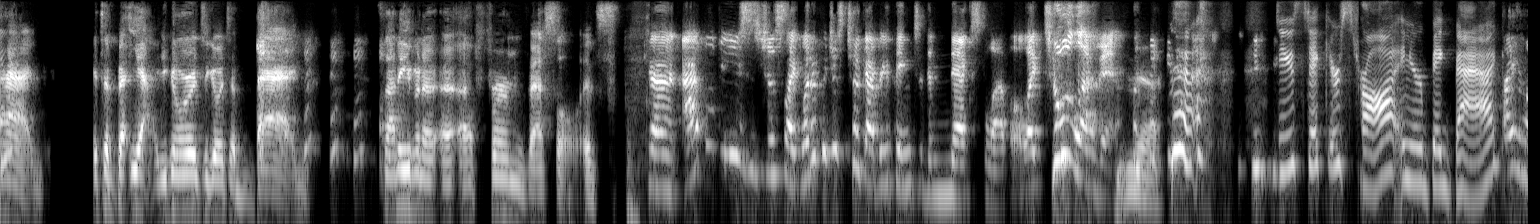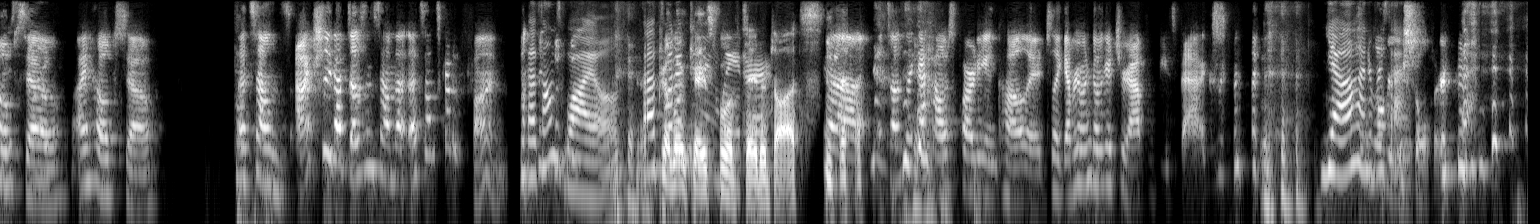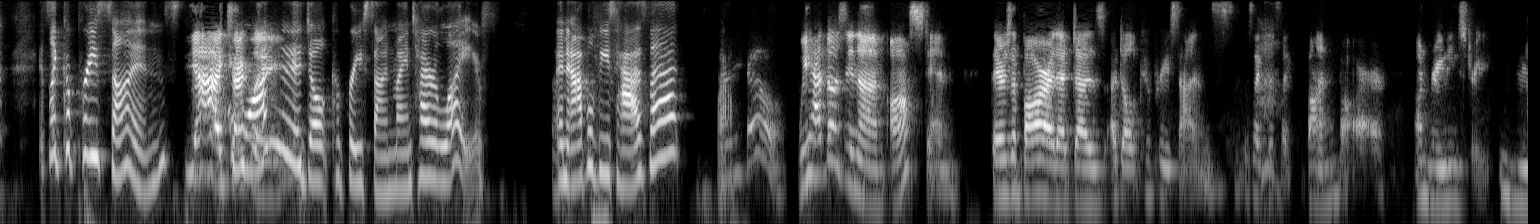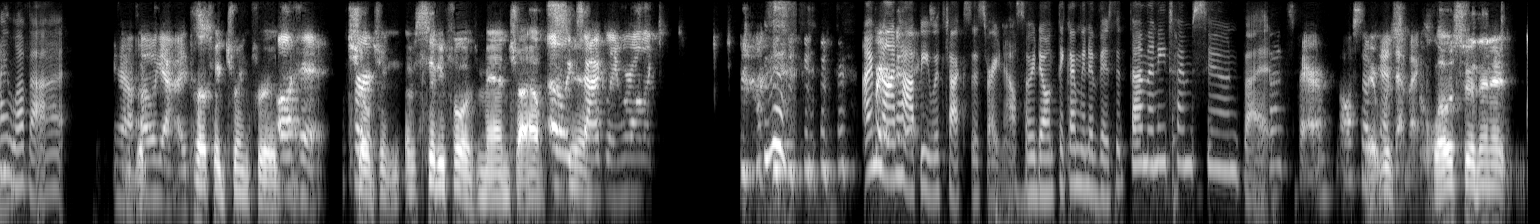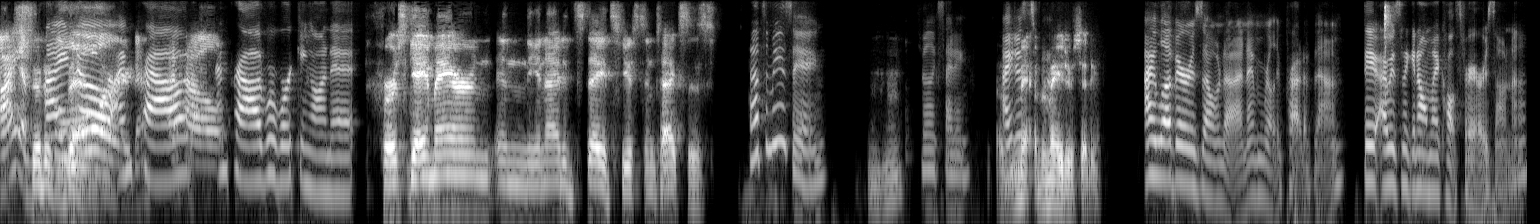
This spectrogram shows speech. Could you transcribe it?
Bag. It's a ba- yeah. You can order it to go. It's a bag. it's not even a, a, a firm vessel. It's God, Applebee's is just like, what if we just took everything to the next level, like two eleven? yeah. Do you stick your straw in your big bag? I hope so. I hope so. That sounds actually. That doesn't sound that. That sounds kind of fun. That sounds wild. That's what I'm doing Pillowcase full of tater tots. Yeah, it sounds like a house party in college. Like everyone, go get your Applebee's bags Yeah, hundred over your percent. Shoulder. It's like Capri Suns. yeah, exactly. I wanted an adult Capri Sun my entire life, and Applebee's has that. There you go. We had those in um Austin. There's a bar that does adult Capri Suns. It's like this like fun bar on Rainey Street. Mhm. I love that. yeah. The Oh yeah. It's Perfect drink for A hit. children. A city full of man child. Oh, exactly. We're all like. I'm not happy with Texas right now, so I don't think I'm going to visit them anytime soon. But That's fair. Also, It was closer than it I am should have I been. know I'm proud. I'm proud. We're working on it. First gay mayor in, in the United States, Houston, Texas. That's amazing. hmm Really exciting. Of, I ma- just- of a major city. I love Arizona, and I'm really proud of them. They, I was making all my calls for Arizona.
